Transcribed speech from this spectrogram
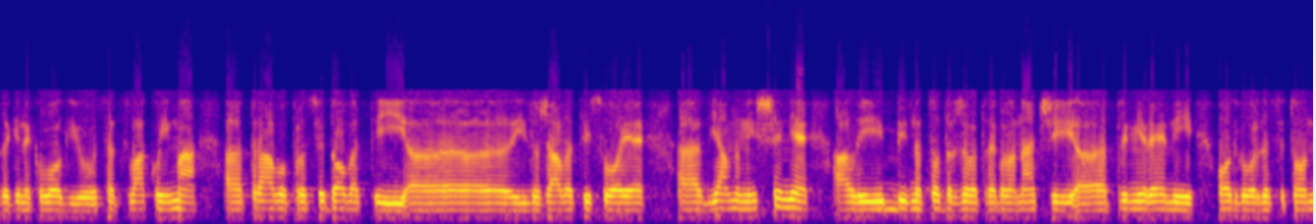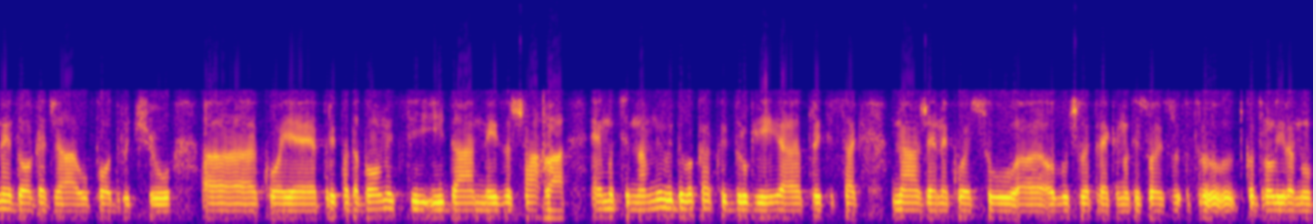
za ginekologiju. Sad svako ima pravo prosvjedovati i izražavati svoje javno mišljenje, ali bi na to država trebala naći primjereni odgovor da se to ne događa u području koje pripada bolnici i da ne izvršava emocionalni ili bilo kakvi drugi pritisak na žene koje su odlučile prekinuti svoju kontroliranu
